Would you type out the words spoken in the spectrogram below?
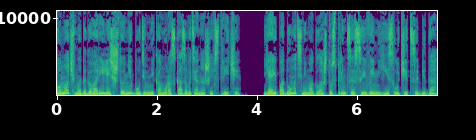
Ту ночь мы договорились, что не будем никому рассказывать о нашей встрече. Я и подумать не могла, что с принцессой Вэньи случится беда,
